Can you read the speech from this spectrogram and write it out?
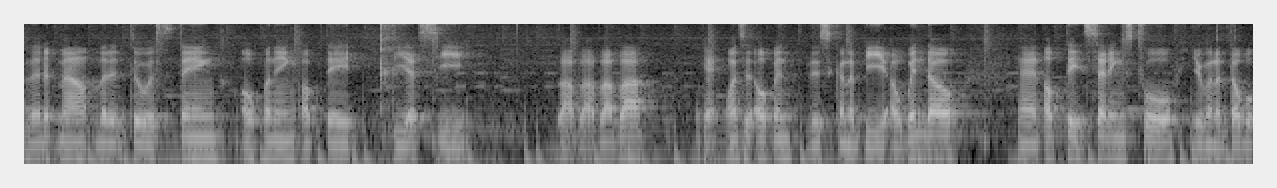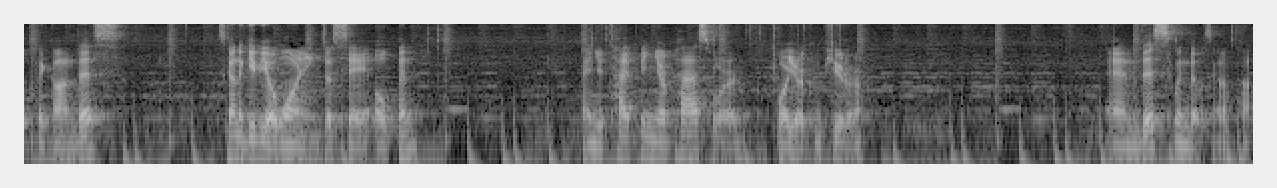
let it mount, let it do its thing, opening, update, DSC, blah, blah, blah, blah. Okay, once it opens, this is gonna be a window and update settings tool, you're gonna double click on this. It's gonna give you a warning, just say open and you type in your password for your computer and this window is gonna pop.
